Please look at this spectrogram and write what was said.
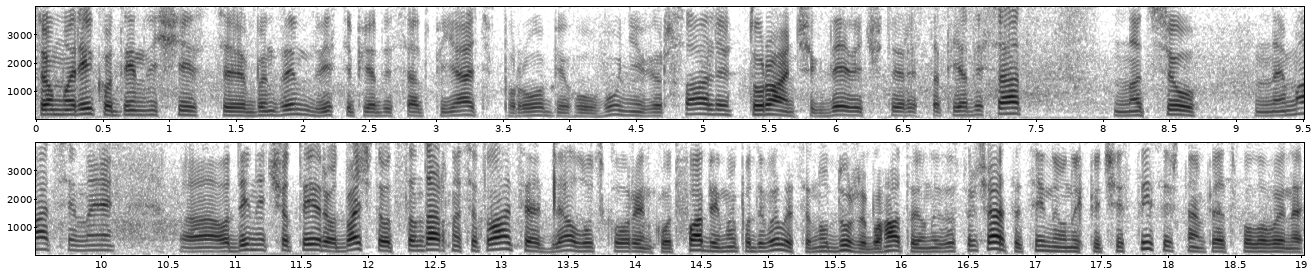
Сьомий рік, 1,6 бензин, 255 пробігу в універсалі. Туранчик 9450. На цю нема ціни. Е, 1,4. От бачите, от стандартна ситуація для луцького ринку. От Фабі ми подивилися, ну дуже багато вони зустрічаються. Ціни у них під 6 тисяч, там 5,5.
